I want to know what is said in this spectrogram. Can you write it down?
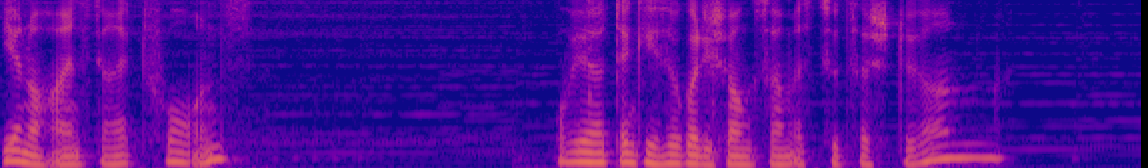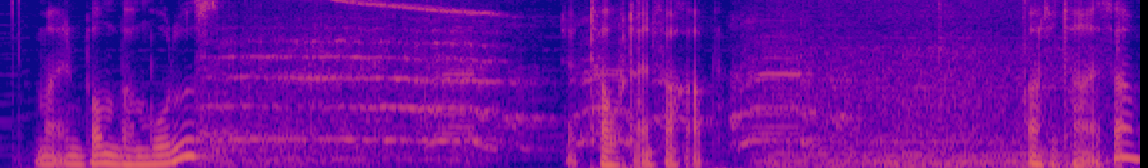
hier noch eins direkt vor uns. Wo wir, denke ich, sogar die Chance haben, es zu zerstören. Mal in Bomber-Modus. Der taucht einfach ab. Warte, da ist er.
